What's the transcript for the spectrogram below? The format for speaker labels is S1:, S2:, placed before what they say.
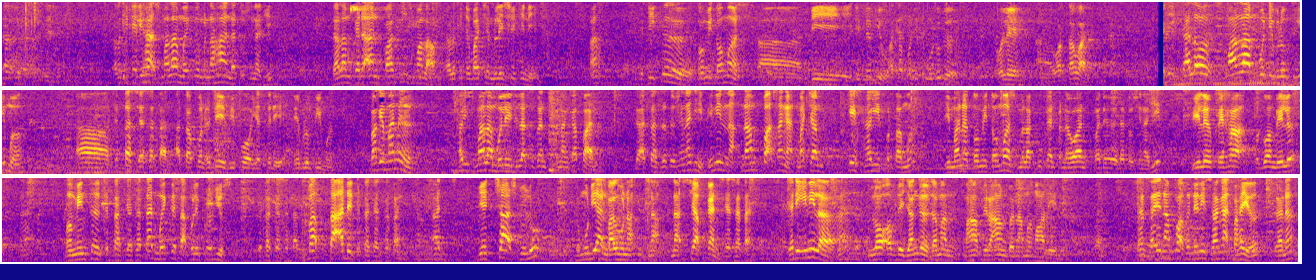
S1: Kalau kita lihat semalam mereka menahan Datuk Seri Najib dalam keadaan pagi semalam kalau kita baca Malaysia kini ha, ketika Tommy Thomas uh, di interview ataupun ditemu oleh uh, wartawan. Jadi kalau semalam pun dia belum terima uh, kertas siasatan ataupun a day before yesterday dia belum terima. Bagaimana hari semalam boleh dilakukan penangkapan ke atas Datuk Seri Najib. Ini nampak sangat macam kes hari pertama di mana Tommy Thomas melakukan pendawan kepada Datuk Seri Najib bila pihak peguam bela meminta kertas siasatan mereka tak boleh produce kertas siasatan sebab tak ada kertas siasatan. Ha, dia charge dulu kemudian baru nak nak nak siapkan siasatan. Jadi inilah ha, law of the jungle zaman Maha Firaun bernama Mahathir dan saya nampak benda ni sangat bahaya kerana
